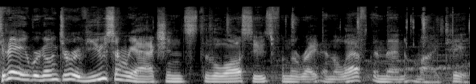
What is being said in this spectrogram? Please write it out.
Today, we're going to review some reactions to the lawsuits from the right and the left, and then my take.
